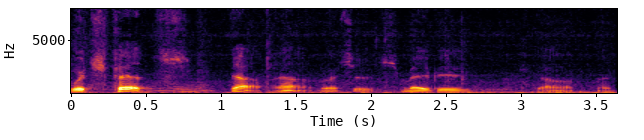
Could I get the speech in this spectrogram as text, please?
Which fits. Yeah, yeah, which is maybe, yeah, that's,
